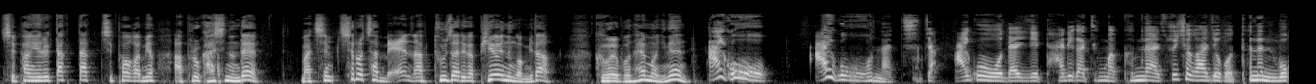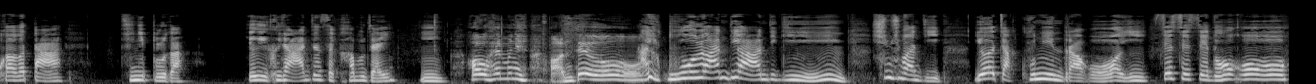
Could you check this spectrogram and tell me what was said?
지팡이를 딱딱 짚어가며 앞으로 가시는데, 마침 7호차 맨 앞 두 자리가 비어 있는 겁니다. 그걸 본 할머니는, 아이고 아이고 나 진짜 아이고 나 이제 다리가 정말 겁나 쑤셔가지고 더는 못 가겠다. 진입불가. 여기 그냥 앉아서 가보자잉. 응. 아우, 할머니, 안 돼요. 아이 뭘안 돼야 안 되긴 심심한디 여자 군인들하고 이 쎄쎄쎄도 하고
